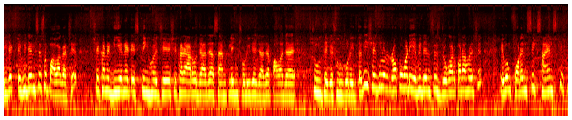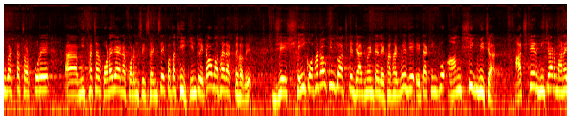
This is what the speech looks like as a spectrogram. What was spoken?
ডিরেক্ট এভিডেন্সেসও পাওয়া গেছে। সেখানে ডিএনএ টেস্টিং হয়েছে, সেখানে আরও যা যা স্যাম্পলিং শরীরে যা যা পাওয়া যায়, চুল থেকে শুরু করে ইত্যাদি, সেগুলোর রকমারি এভিডেন্সেস জোগাড় করা হয়েছে এবং ফরেন্সিক সায়েন্সকে খুব একটা চট করে মিথ্যাচার করা যায় না ফরেন্সিক সায়েন্সে কথা ঠিক, কিন্তু এটাও মাথায় রাখতে হবে যে সেই কথাটাও কিন্তু আজকে জাজমেন্টে লেখা থাকবে যে এটা কিন্তু আংশিক বিচার। আজকের বিচার মানে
